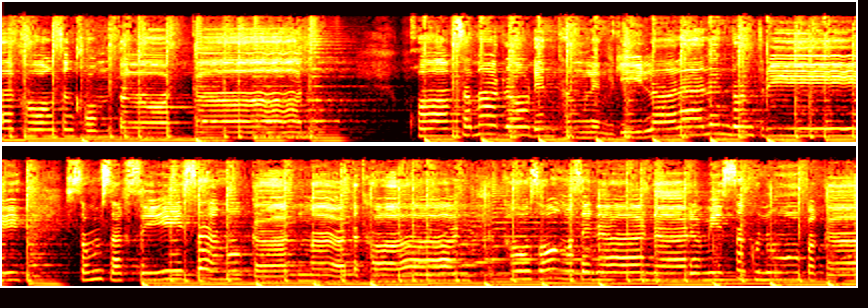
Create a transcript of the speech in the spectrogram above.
าของสังคมตลอดกาลความสามารถเราเด่นทั้งเล่นกีฬาและเล่นดนตรี สมศักดิ์ศรีสร้างโอกาสมาตรฐานเท่าสองวัฒนานาเรมีสร้างคุณูปกา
